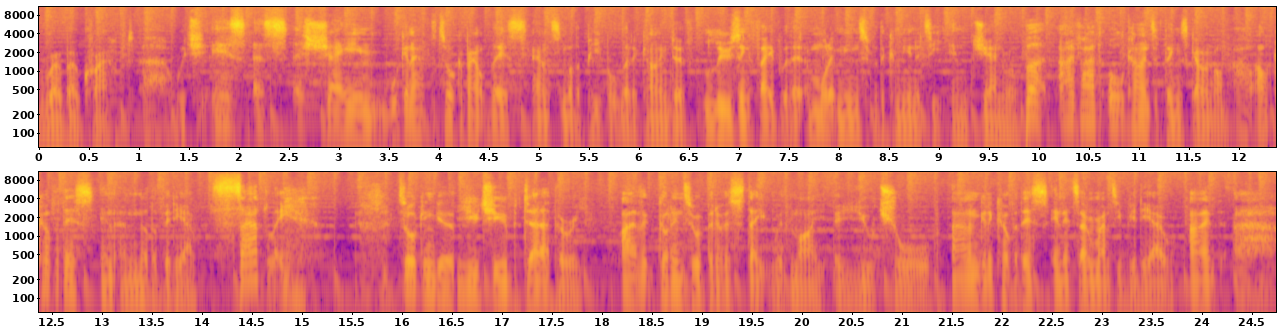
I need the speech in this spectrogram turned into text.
Robocraft, uh, which is a, a, shame. We're going to have to talk about this and some other people that are kind of losing faith with it and what it means for the community in general. But I've had all kinds of things going on. I'll, I'll cover this in another video. Sadly, Talking of YouTube derpery, I've got into a bit of a state with my YouTube, and I'm going to cover this in its own ranty video. I'd, uh,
